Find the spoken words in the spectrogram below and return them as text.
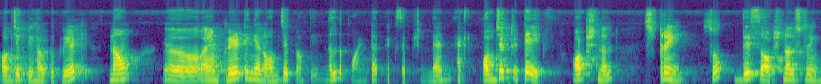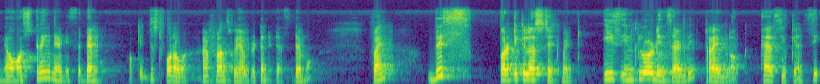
object you have to create. Now uh, I am creating an object of the null pointer exception. Then object takes optional string. So this optional string now our string name is demo. Okay just for our reference we have written it as demo. Fine. This particular statement is included inside the try block. As you can see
